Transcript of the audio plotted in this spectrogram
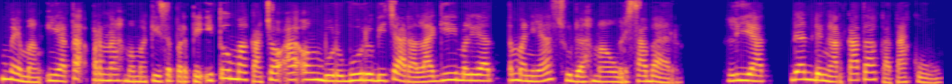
memang ia tak pernah memaki seperti itu maka Choa Ong buru-buru bicara lagi melihat temannya sudah mau bersabar. Lihat, dan dengar kata-kataku.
